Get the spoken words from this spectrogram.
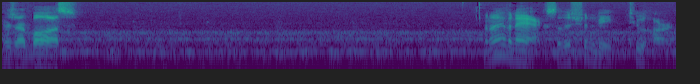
Here's our boss. And I have an axe, so this shouldn't be too hard.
